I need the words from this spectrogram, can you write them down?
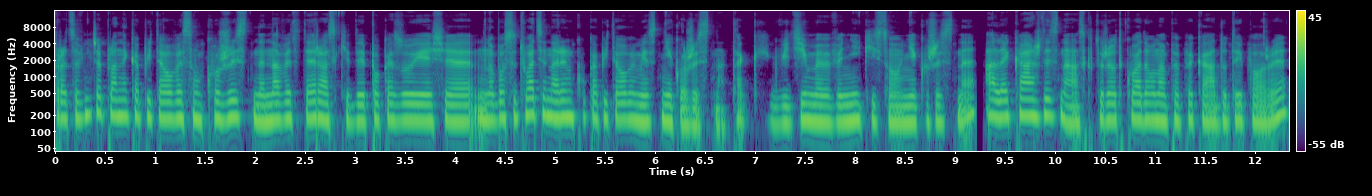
Pracownicze plany kapitałowe są korzystne nawet teraz, kiedy pokazuje się, no bo sytuacja na rynku kapitałowym jest niekorzystna. Tak jak widzimy, wyniki są niekorzystne, ale każdy z nas, który odkładał na PPK do tej pory,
